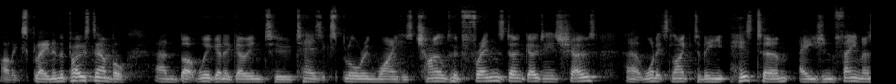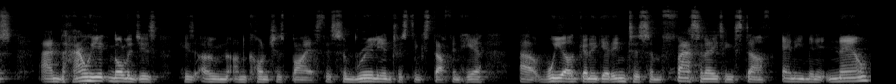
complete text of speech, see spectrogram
I'll explain in the postamble. Um, but we're going to go into Tez exploring why his childhood friends don't go to his shows, uh, what it's like to be his term Asian famous, and how he acknowledges his own unconscious bias. There's some really interesting stuff in here. Uh, we are going to get into some fascinating stuff any minute now.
